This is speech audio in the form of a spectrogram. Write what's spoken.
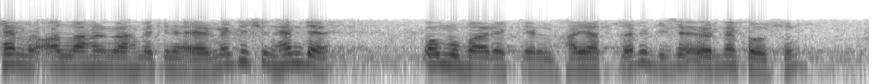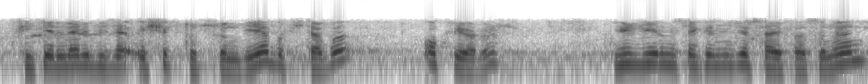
hem Allah'ın rahmetine ermek için hem de o mübareklerin hayatları bize örnek olsun, fikirleri bize ışık tutsun diye bu kitabı okuyoruz. 128. sayfasının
